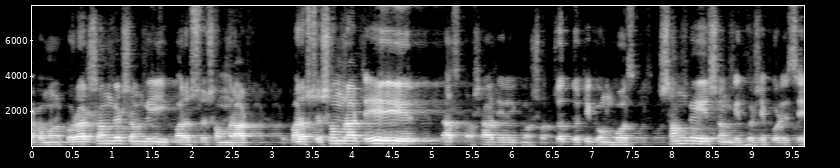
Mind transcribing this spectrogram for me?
আগমন করার সঙ্গে সঙ্গেই পারস্য সম্রাট, পারস্য সম্রাটের রাজপ্রাসাদের চোদ্দটি গম্বজ সঙ্গে সঙ্গে ধসে পড়েছে।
